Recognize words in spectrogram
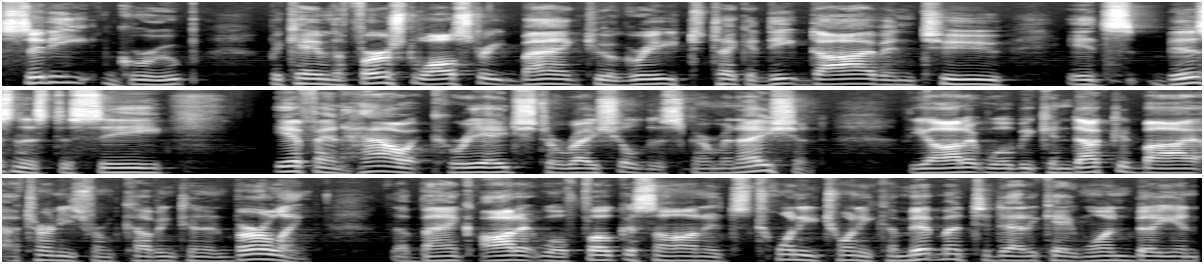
Citigroup became the first Wall Street bank to agree to take a deep dive into its business to see if and how it creates to racial discrimination. The audit will be conducted by attorneys from Covington and Burling. The bank audit will focus on its 2020 commitment to dedicate $1 billion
